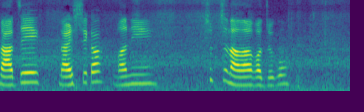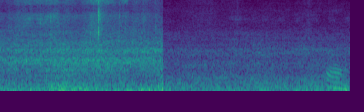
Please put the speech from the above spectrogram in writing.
아직 날씨가 많이 춥진 않아가지고. 어.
